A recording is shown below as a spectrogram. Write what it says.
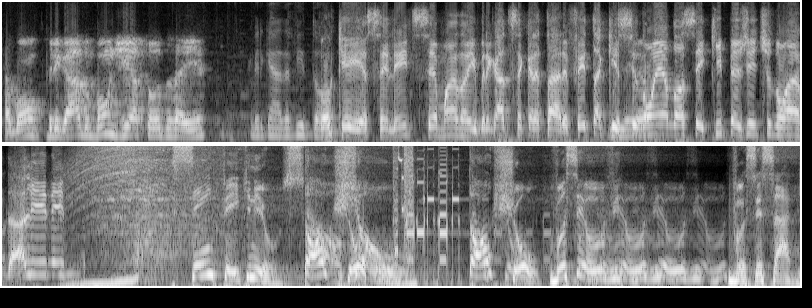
tá bom? Obrigado, bom dia a todos aí. Obrigada, Vitor. Ok, excelente semana aí. Obrigado, secretário. Feito aqui. Valeu. Se não é a nossa equipe, a gente não anda. Aline. Sem fake news. Talk show. Talk show. Você ouve. Você ouve. Você sabe.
